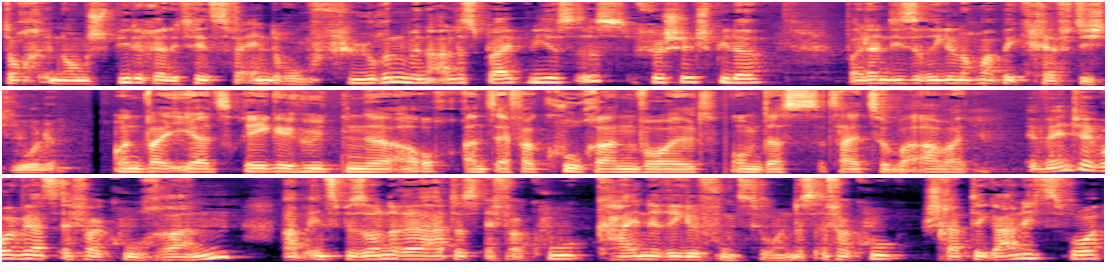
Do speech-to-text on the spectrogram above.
doch enormen Spielrealitätsveränderung führen, wenn alles bleibt, wie es ist für Schildspieler, weil dann diese Regel nochmal bekräftigt wurde. Und weil ihr als Regelhütende auch ans FAQ ran wollt, um das Zeit zu bearbeiten. Eventuell wollen wir ans FAQ ran, aber insbesondere hat das FAQ keine Regelfunktion. Das FAQ schreibt dir gar nichts vor.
